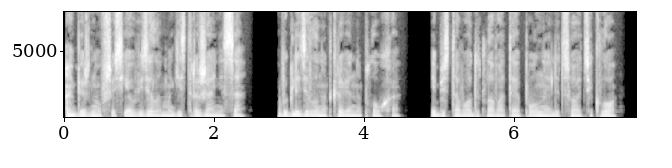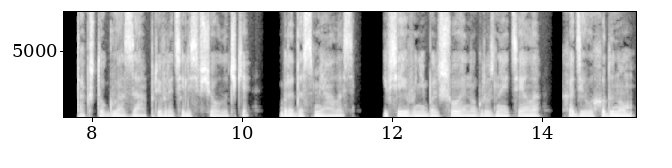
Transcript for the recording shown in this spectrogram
Обернувшись, я увидела магистра Жаниса. Выглядел он откровенно плохо, и без того одутловатое полное лицо отекло, так что глаза превратились в щелочки, борода смялась, и все его небольшое, но грузное тело ходило ходуном.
